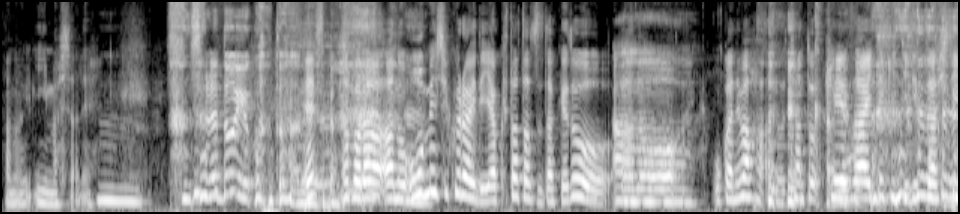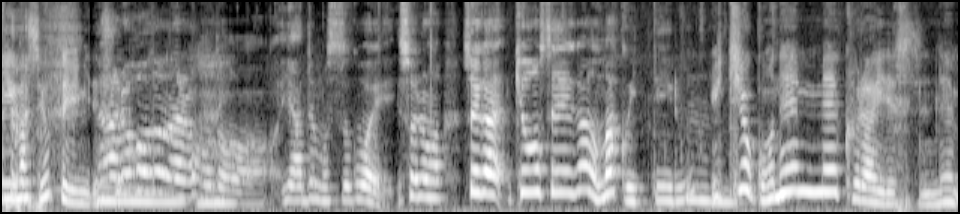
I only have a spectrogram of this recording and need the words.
あの言いましたね、うん、それどういうことなんですか？だからあの、大飯くらいで役立たずだけどあのお金はあのちゃんと経済的自立はしていますよという意味ですなるほどなるほど。いやでもすごい。それもそれが強制がうまくいっている、うん、一応5年目くらいですね。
